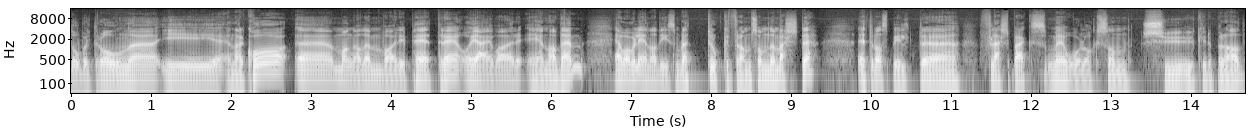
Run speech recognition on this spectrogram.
dobbeltrollene i NRK. Eh, mange av dem var i P3, og jeg var en av dem. Jeg var vel en av de som ble trukket fram som den verste etter å ha spilt eh, flashbacks med Warlocks sånn sju uker på rad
